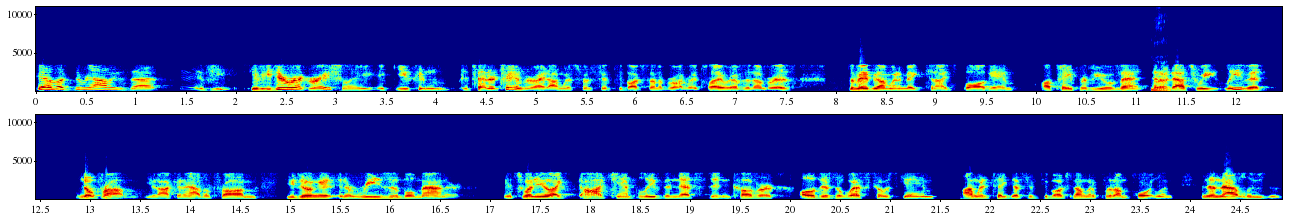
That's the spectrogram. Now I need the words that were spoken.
Yeah, look, the reality is that if you if you do recreationally, it, you can it's entertainment, right? I'm going to spend fifty bucks on a Broadway play, whatever the number is. So maybe I'm going to make tonight's ball game a pay per view event, and Right. if that's where you leave it, no problem. You're not going to have a problem. You're doing it in a reasonable manner. It's when you're like, oh, I can't believe the Nets didn't cover. Oh, there's a West Coast game. I'm going to take that 50 bucks and I'm going to put it on Portland, and then that loses.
